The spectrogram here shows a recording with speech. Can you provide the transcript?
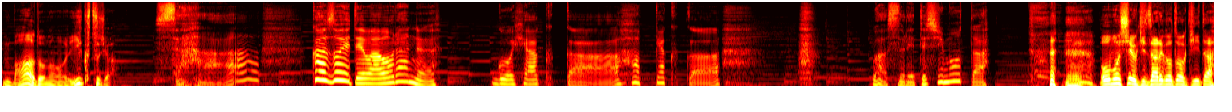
バードのいくつじゃ？さあ数えてはおらぬ。500か800か。忘れてしもうた。面白きざれ言を聞いた。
